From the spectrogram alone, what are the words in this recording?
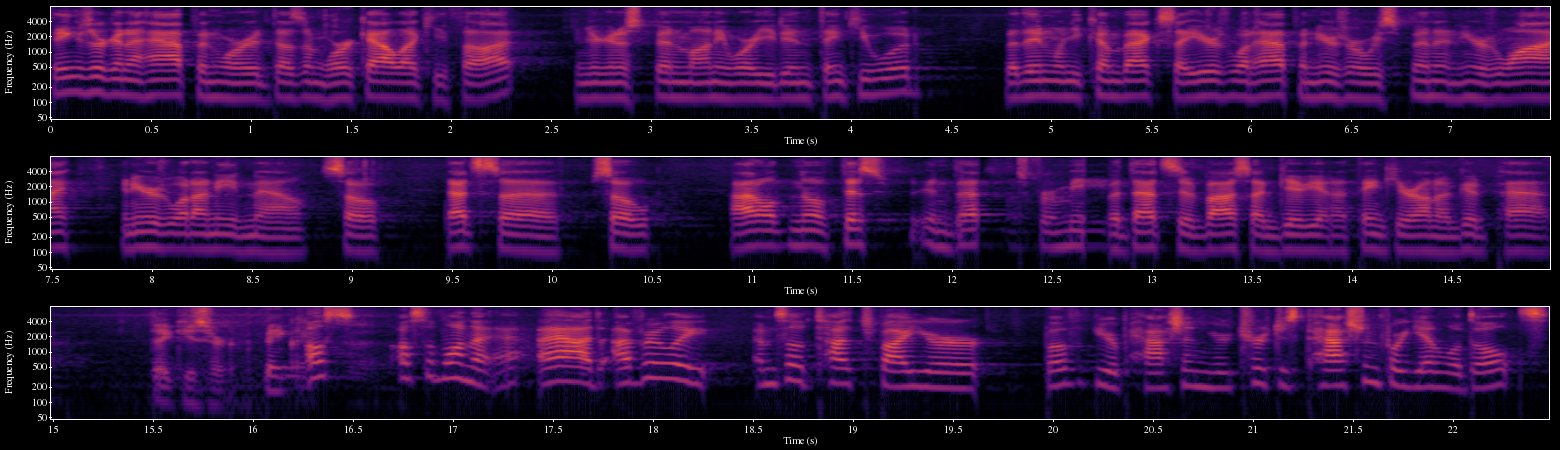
things are going to happen where it doesn't work out like you thought and you're going to spend money where you didn't think you would but then when you come back say here's what happened here's where we spent it and here's why and here's what i need now so that's uh so i don't know if this investment's for me but that's the advice i'd give you and i think you're on a good path Thank you, sir. Also, also want to add, I really am so touched by your both of your passion, your church's passion for young adults.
